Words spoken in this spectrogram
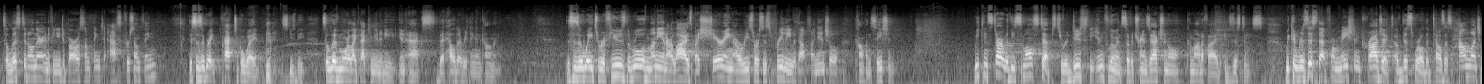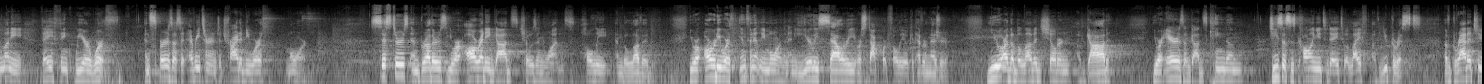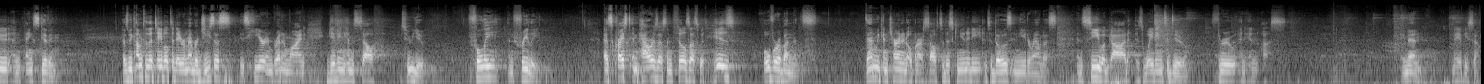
to list it on there, and if you need to borrow something, to ask for something. This is a great practical way, excuse me, to live more like that community in Acts that held everything in common. This is a way to refuse the rule of money in our lives by sharing our resources freely without financial compensation. We can start with these small steps to reduce the influence of a transactional, commodified existence. We can resist that formation project of this world that tells us how much money they think we are worth and spurs us at every turn to try to be worth more. Sisters and brothers, you are already God's chosen ones, holy and beloved. You are already worth infinitely more than any yearly salary or stock portfolio could ever measure. You are the beloved children of God. You are heirs of God's kingdom. Jesus is calling you today to a life of Eucharist, of gratitude and thanksgiving. As we come to the table today, remember Jesus is here in bread and wine, giving himself to you, fully and freely. As Christ empowers us and fills us with his overabundance, then we can turn and open ourselves to this community and to those in need around us and see what God is waiting to do through and in us. Amen. May it be so.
